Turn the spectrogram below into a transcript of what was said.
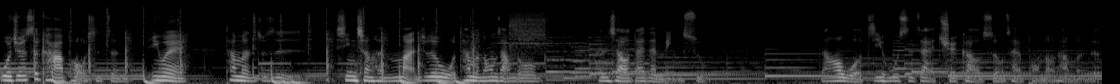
我觉得是 couple 是真的，因为他们就是行程很满，就是我他们通常都很少待在民宿，然后我几乎是在 check out 的时候才碰到他们的。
